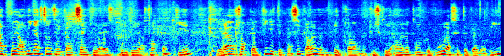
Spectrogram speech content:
Après, en 1955, il a exposé à Fort-Calquier. Et là, à Fort-Calquier, il était passé quand même avec des grands, hein, puisque en même temps que vous, à cette galerie,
